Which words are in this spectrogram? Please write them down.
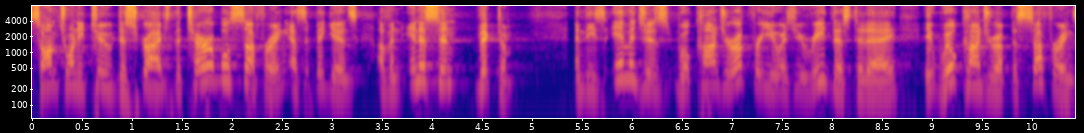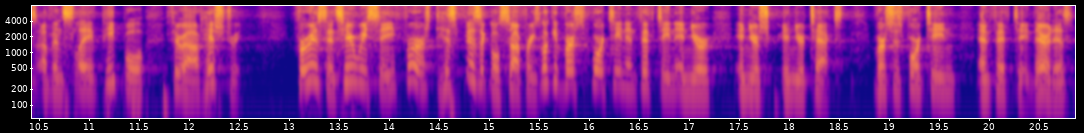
Psalm 22 describes the terrible suffering as it begins of an innocent victim. And these images will conjure up for you as you read this today, it will conjure up the sufferings of enslaved people throughout history. For instance, here we see first his physical sufferings. Look at verse 14 and 15 in your, in your, in your text. Verses 14 and 15. There it is.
